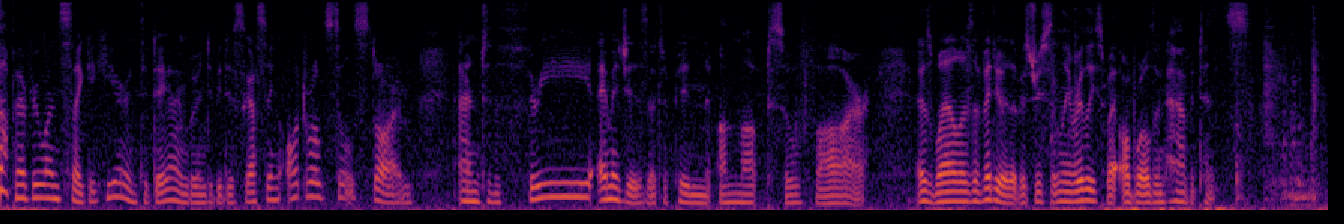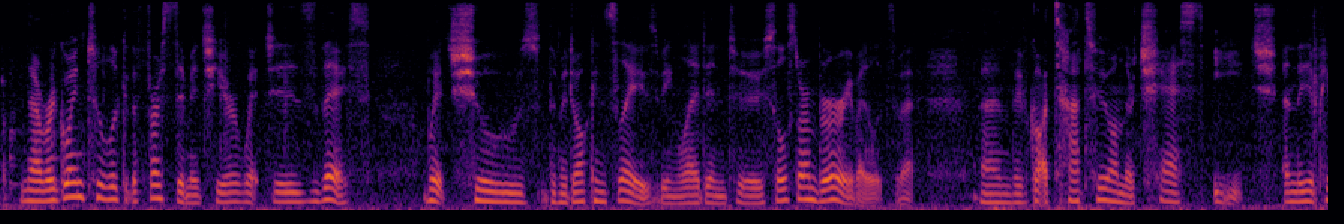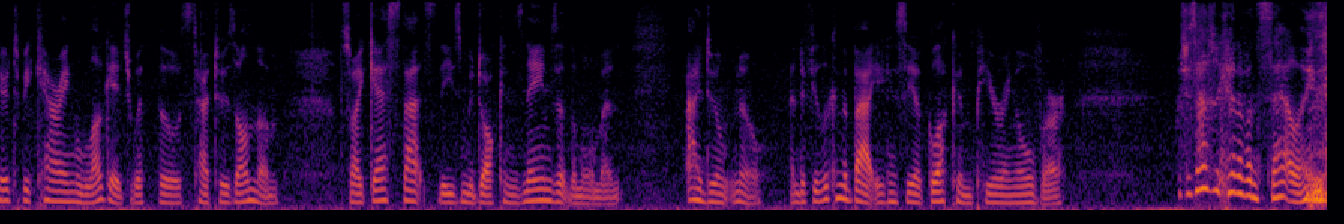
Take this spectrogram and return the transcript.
up everyone, Psychic here, and today I'm going to be discussing Oddworld Soulstorm and the three images that have been unlocked so far, as well as a video that was recently released by Oddworld Inhabitants. Now we're going to look at the first image here, which is this, which shows the Mudokon slaves being led into Soulstorm Brewery by the looks of it. And they've got a tattoo on their chest each, and they appear to be carrying luggage with those tattoos on them. So I guess that's these Mudokon's names at the moment. I don't know. And if you look in the back, you can see a Glukkon peering over. Which is actually kind of unsettling.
